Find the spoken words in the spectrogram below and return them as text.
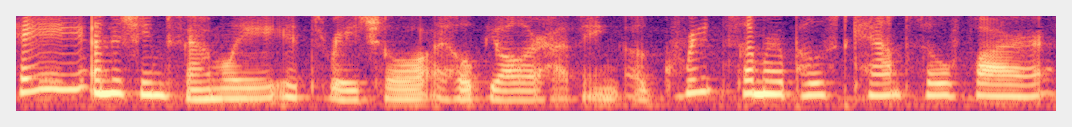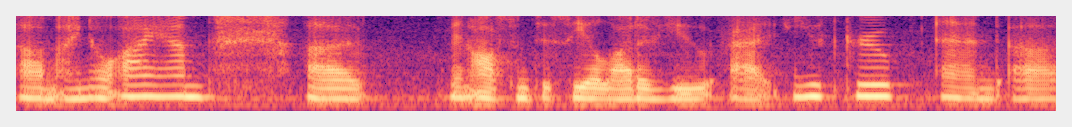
Hey, Unashamed family, it's Rachel. I hope y'all are having a great summer post camp so far. Um, I know I am. Uh, been awesome to see a lot of you at youth group, and uh,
